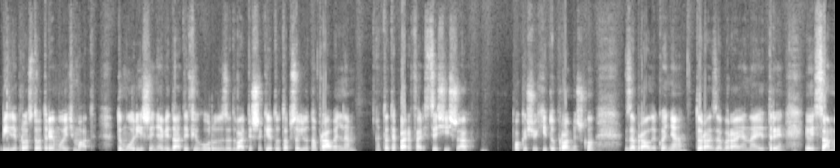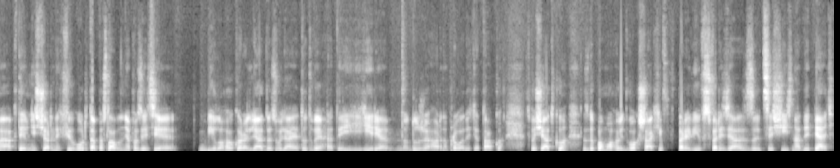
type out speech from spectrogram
білі просто отримують мат. Тому рішення віддати фігуру за два пішаки тут абсолютно правильне. Та тепер ферзь C6 шах. Поки що хід у проміжку. Забрали коня, Тура забирає на e3. І ось саме активність чорних фігур та послаблення позиції білого короля дозволяє тут виграти. І Гірія ну, дуже гарно проводить атаку. Спочатку з допомогою двох шахів перевів з ферзя з c6 на d5.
